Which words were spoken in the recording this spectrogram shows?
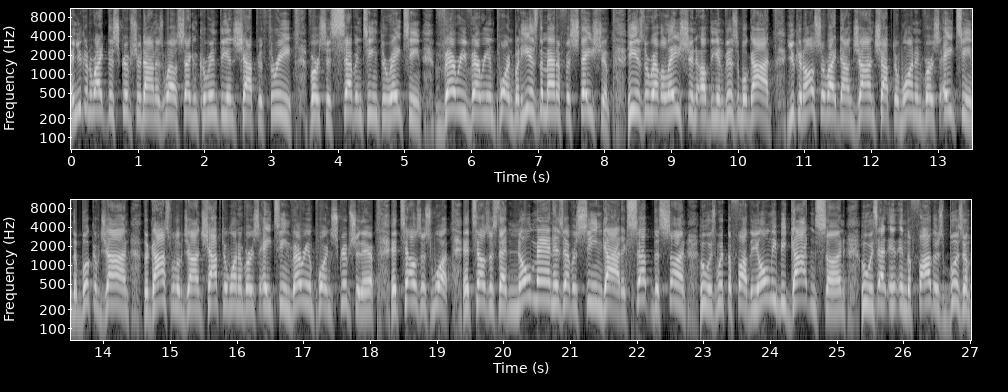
And you can write this scripture down as well. Second Corinthians chapter 3, verses 17 through 18. Very, very important. But he is the manifestation. He is the revelation of the invisible God. You can also write down John chapter 1 and verse 18. The book of John, the Gospel of John, chapter 1 and verse 18. Very important scripture there. It tells us what? It tells us that no man has ever seen God except the Son who is with the Father, the only begotten Son who is at, in, in the Father's bosom.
